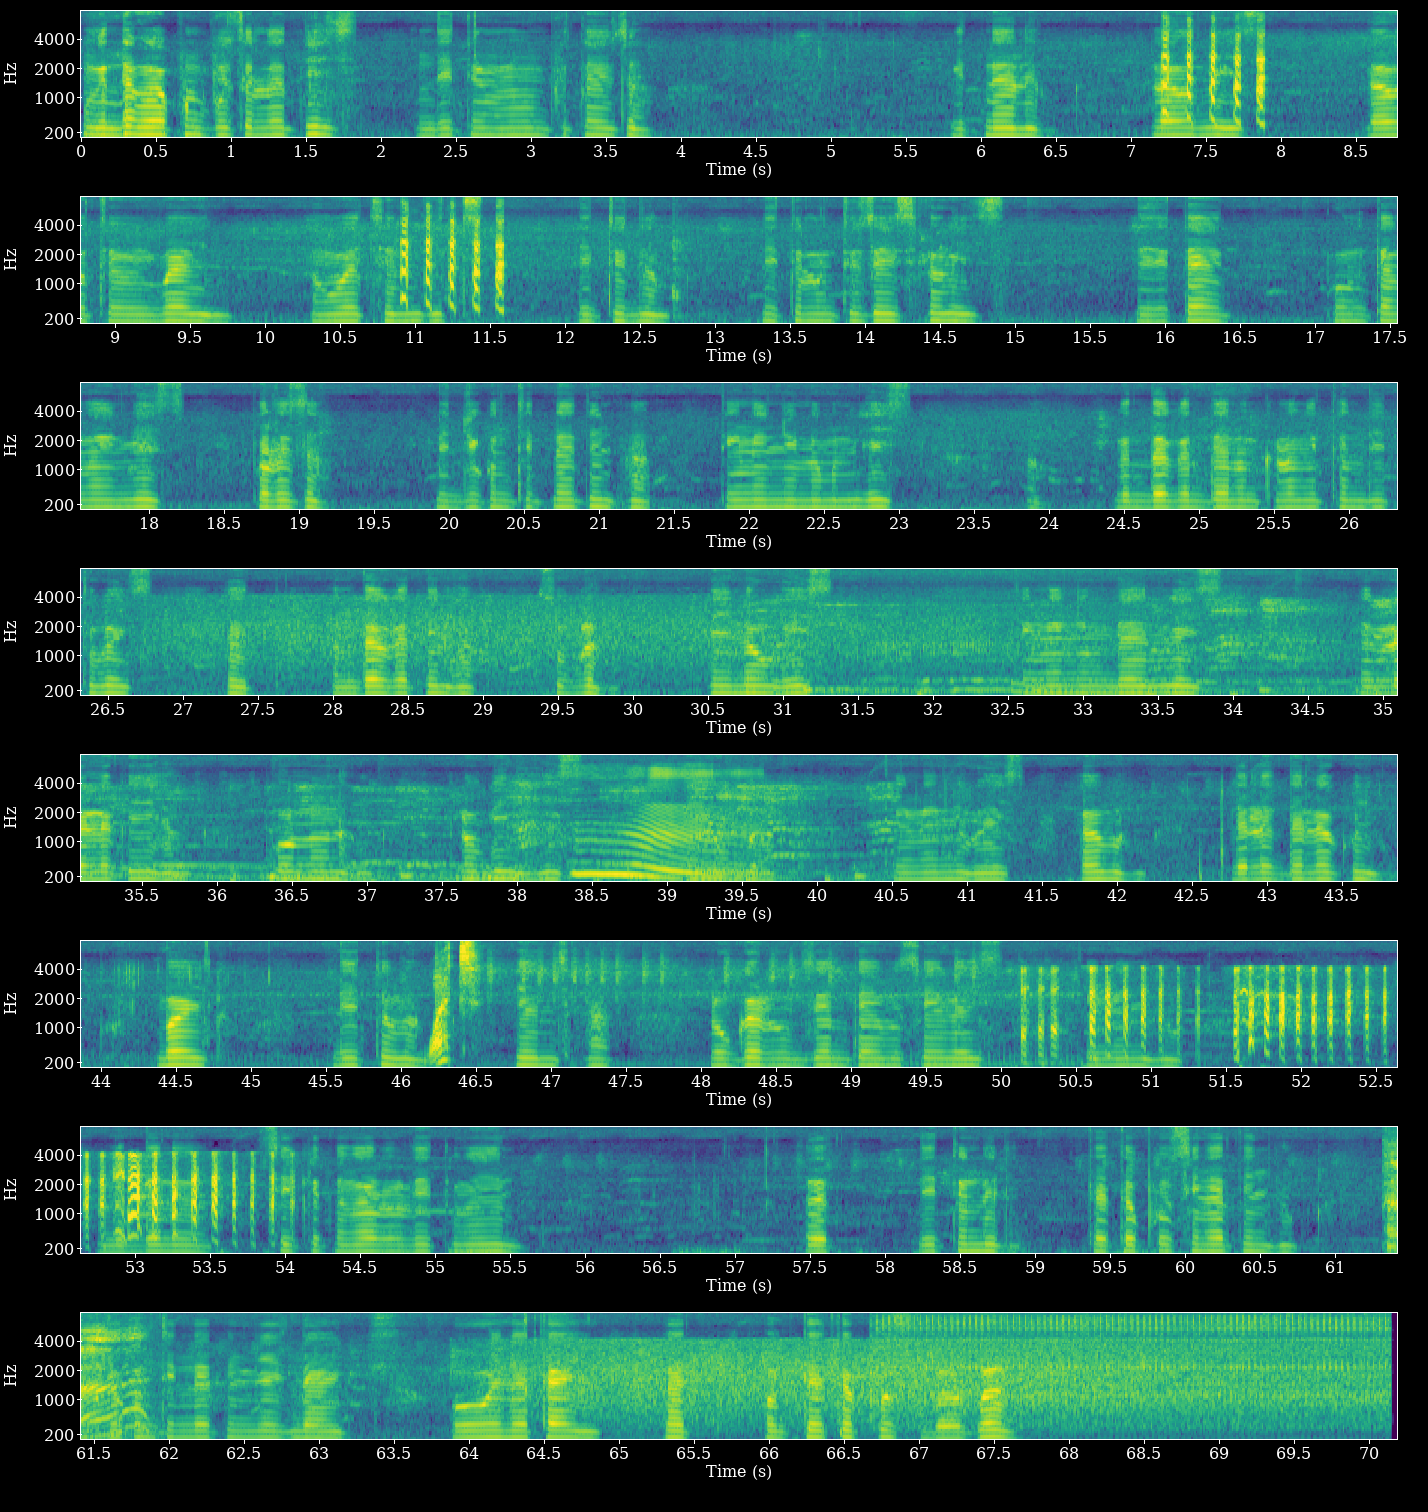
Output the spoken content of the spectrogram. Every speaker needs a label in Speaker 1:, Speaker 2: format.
Speaker 1: Magandang hapon po sa guys. Nandito na naman po tayo sa gitna ng guys. Laut sa ibahin. Ang white sandwich. Dito lang. Dito lang to sa isla guys. Dito tayo. Pumunta ngayon guys. Para sa video content natin ha. Tingnan nyo naman guys. Ah, Ganda-ganda ng kalangitan dito guys. At ang dagat nila sobrang linaw guys. Tingnan yung daan guys. Naglalaki ang puno ng lubi guys. Ayun ba? Tingnan nyo guys. Habang dala-dala ko yung bike dito lang.
Speaker 2: What?
Speaker 1: Yan sa lugar kung saan tayo masaya guys. Tingnan nyo. Ang ganda na sikat ng araw dito ngayon. At dito na tatapusin natin yung video content natin guys dahil uuwi na tayo at magtatapos. Bye-bye.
